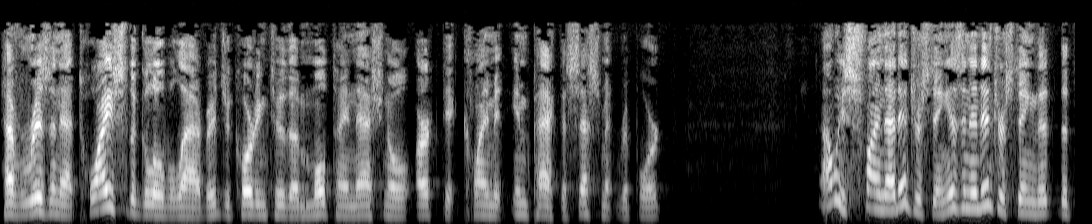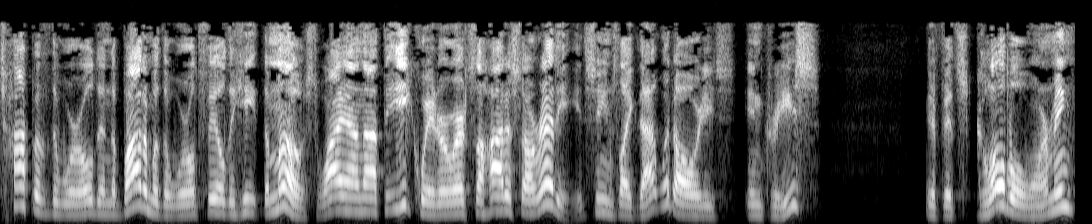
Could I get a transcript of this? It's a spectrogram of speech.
have risen at twice the global average, according to the multinational Arctic Climate Impact Assessment Report. I always find that interesting. Isn't it interesting that the top of the world and the bottom of the world feel the heat the most? Why not the equator where it's the hottest already? It seems like that would always increase if it's global warming.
